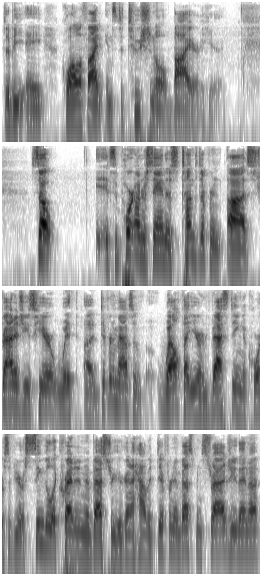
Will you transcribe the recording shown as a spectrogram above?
to be a qualified institutional buyer here. So, it's important to understand there's tons of different uh, strategies here with uh, different amounts of wealth that you're investing. Of course, if you're a single accredited investor, you're going to have a different investment strategy than a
